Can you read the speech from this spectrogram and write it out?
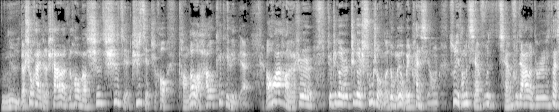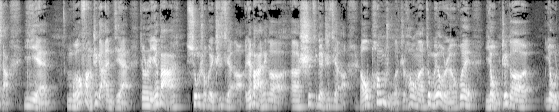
女的受害者杀了之后呢，尸尸解肢解之后藏到了 Hello Kitty 里边，然后后来好像是就这个这个凶手呢就没有被判刑，所以他们前夫前夫家呢就是在想也。模仿这个案件，就是也把凶手给肢解了，也把那个呃尸体给肢解了，然后烹煮了之后呢，就没有人会有这个有，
